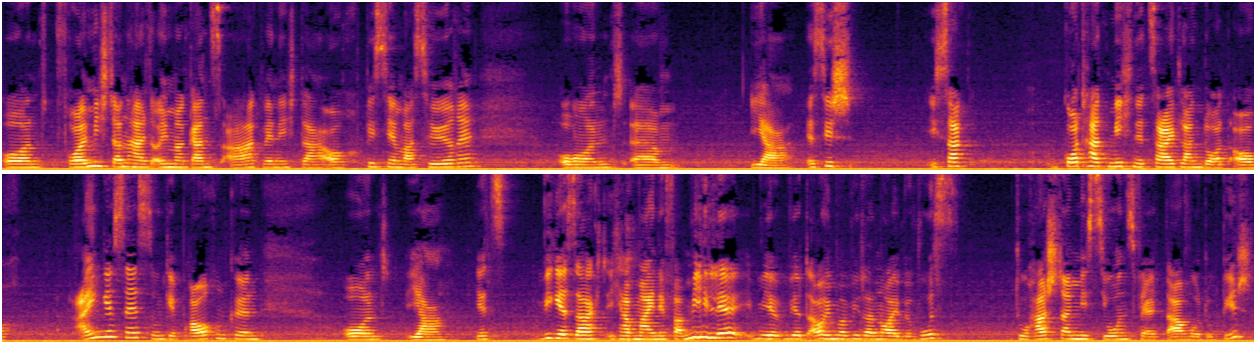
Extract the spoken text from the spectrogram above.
Und freue mich dann halt auch immer ganz arg, wenn ich da auch ein bisschen was höre. Und ähm, ja, es ist, ich sag, Gott hat mich eine Zeit lang dort auch eingesetzt und gebrauchen können. Und ja, jetzt, wie gesagt, ich habe meine Familie, mir wird auch immer wieder neu bewusst, du hast dein Missionsfeld da, wo du bist.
